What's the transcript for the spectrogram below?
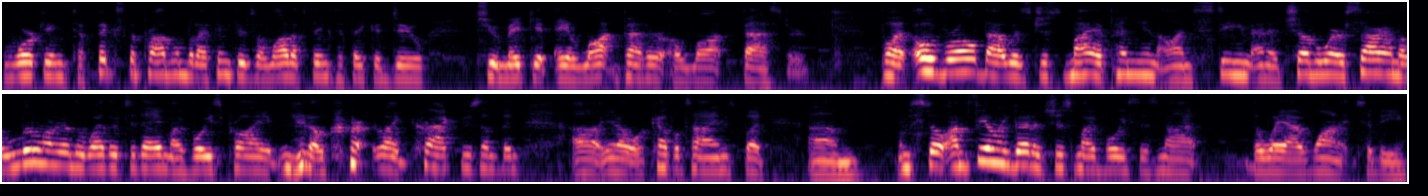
working to fix the problem, but I think there's a lot of things that they could do to make it a lot better, a lot faster. But overall, that was just my opinion on Steam and its shovelware. Sorry, I'm a little under the weather today. My voice probably, you know, cr like cracked or something, uh, you know, a couple times. But um, I'm still, I'm feeling good. It's just my voice is not the way I want it to be.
